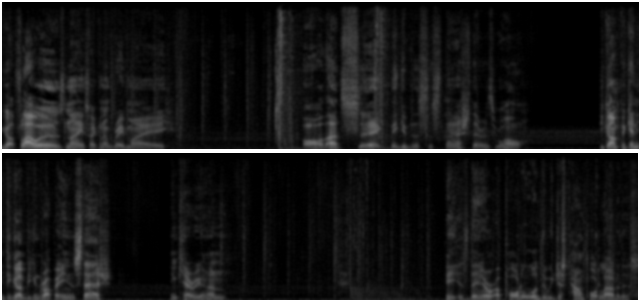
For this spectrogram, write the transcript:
We got flowers. Nice. I can upgrade my... Oh, that's sick. They give us a stash there as well. You can't pick anything up. You can drop it in the stash and carry on. Hey, is there a portal or do we just town portal out of this?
